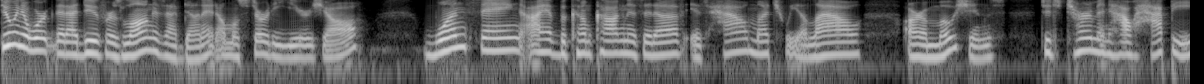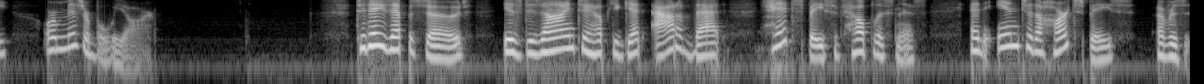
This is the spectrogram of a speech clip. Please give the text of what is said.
Doing the work that I do for as long as I've done it, almost 30 years, y'all, one thing I have become cognizant of is how much we allow our emotions to determine how happy or miserable we are. Today's episode is designed to help you get out of that headspace of helplessness and into the heart space of, res-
